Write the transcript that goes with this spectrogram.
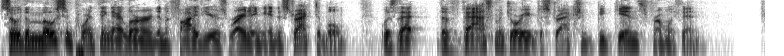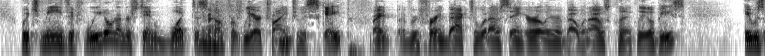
So, the most important thing I learned in the five years writing Indistractable was that the vast majority of distraction begins from within which means if we don't understand what discomfort we are trying to escape, right? Referring back to what I was saying earlier about when I was clinically obese, it was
